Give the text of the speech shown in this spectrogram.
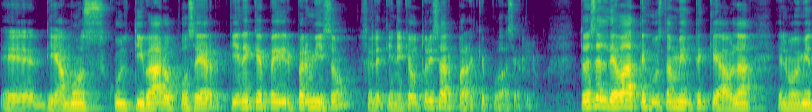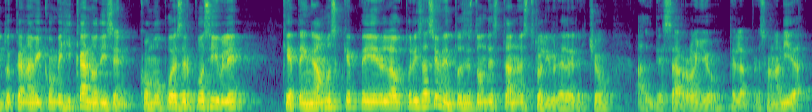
eh, digamos, cultivar o poseer, tiene que pedir permiso, se le tiene que autorizar para que pueda hacerlo. Entonces el debate justamente que habla el movimiento canábico mexicano, dicen, ¿cómo puede ser posible que tengamos que pedir la autorización? Entonces, ¿dónde está nuestro libre derecho al desarrollo de la personalidad?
